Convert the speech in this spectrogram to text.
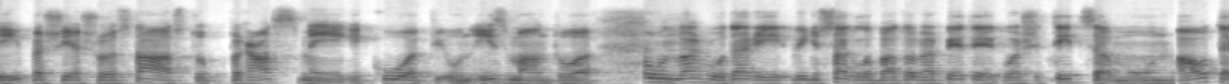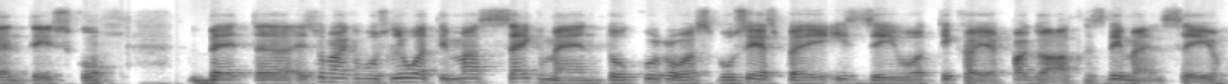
īpaši, ja šo stāstu prasmīgi kopi un izmanto, un varbūt arī viņu saglabā tomēr pietiekoši ticamu un autentisku. Bet uh, es domāju, ka būs ļoti maz segmentu, kuros būs iespēja izdzīvot tikai ar pagātnes dimensiju.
